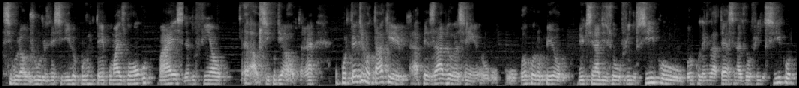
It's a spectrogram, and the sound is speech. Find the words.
segurar os juros nesse nível por um tempo mais longo, mas dando fim ao, ao ciclo de alta, né? Importante notar que, apesar do assim, o Banco Europeu meio que sinalizou o fim do ciclo, o Banco da Inglaterra sinalizou o fim do ciclo,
